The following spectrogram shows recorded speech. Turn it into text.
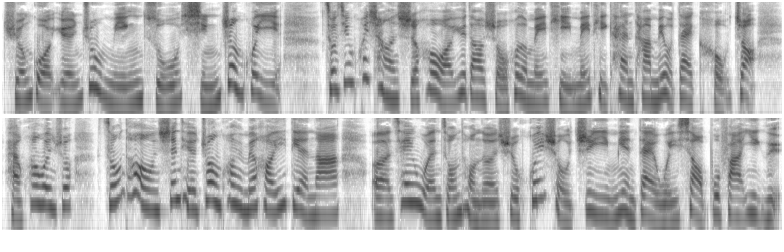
全国原住民族行政会议。走进会场的时候啊，遇到守候的媒体，媒体看他没有戴口罩，喊话问说：“总统身体的状况有没有好一点呢？”呃，蔡英文总统呢是挥手致意，面带微笑，不发一语。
